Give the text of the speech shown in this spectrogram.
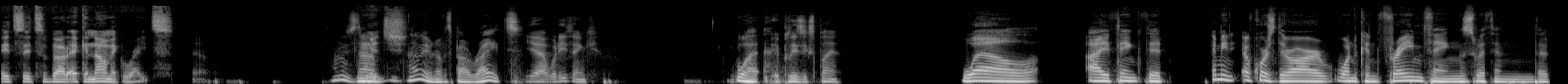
It's it's about economic rights. It's not- which- I don't even know if it's about rights. yeah. What do you think? What? Eh, Please explain. Well, I think that I mean, of course, there are one can frame things within the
